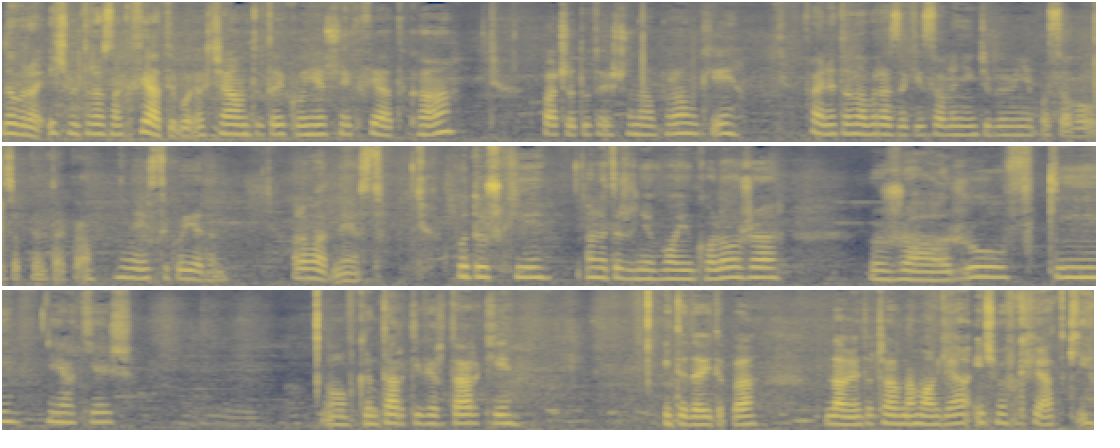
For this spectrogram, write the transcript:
Dobra, idźmy teraz na kwiaty, bo ja chciałam tutaj koniecznie kwiatka. Patrzę tutaj jeszcze na promki. Fajny ten obrazek jest, ale nigdzie by mi nie pasował za piętaka. Nie jest tylko jeden, ale ładny jest. Poduszki, ale też nie w moim kolorze. Żarówki jakieś. O, wkrętarki, wiertarki itd. itp. Dla mnie to czarna magia. Idźmy w kwiatki.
